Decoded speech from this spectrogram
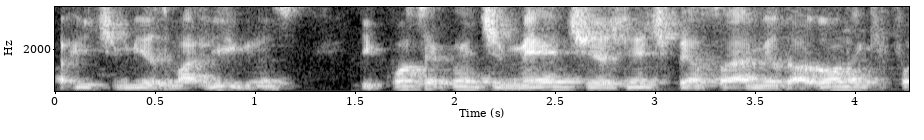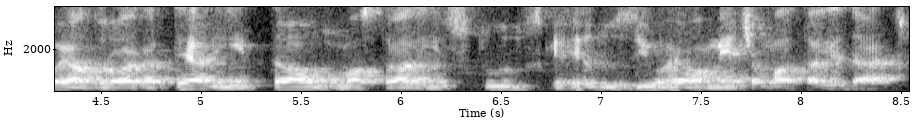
arritmias malignas, e, consequentemente, a gente pensar em amiodarona, que foi a droga até ali então mostrada em estudos que reduziu realmente a mortalidade.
